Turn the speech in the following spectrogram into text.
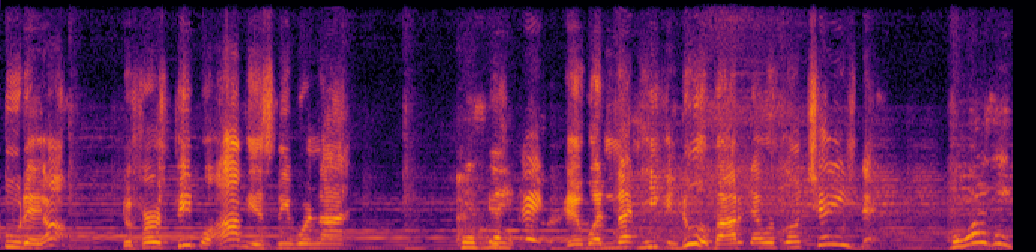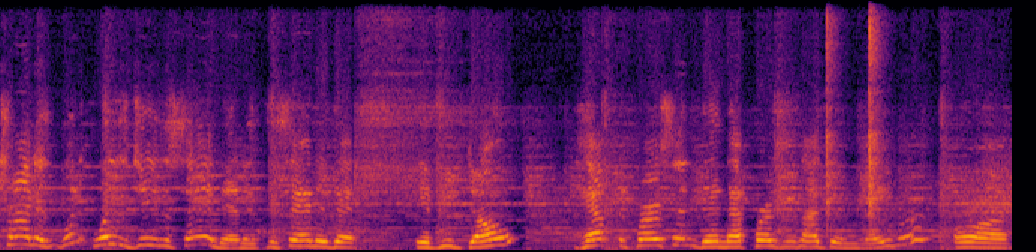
who they are. The first people obviously were not his, his neighbor. neighbor. It wasn't nothing he can do about it that was going to change that. But what is he trying to? What What is Jesus saying then? Is he saying is that if you don't help the person, then that person is not your neighbor, or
